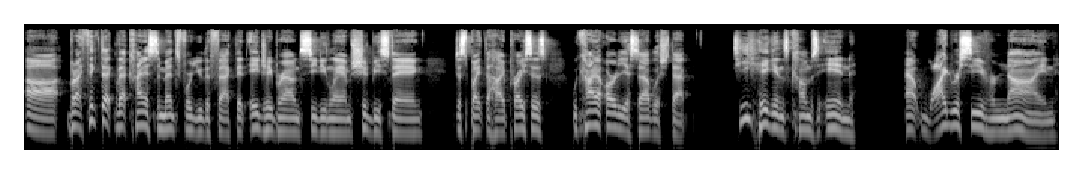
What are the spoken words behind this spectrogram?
Uh, but I think that that kind of cements for you the fact that AJ Brown, CeeDee Lamb should be staying despite the high prices. We kind of already established that. Tee Higgins comes in at wide receiver nine,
